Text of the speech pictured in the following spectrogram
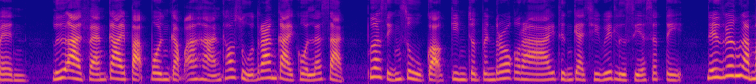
ป็นๆ รืออาจแฝงกายปะปนกับอาหารเข้าสู่ร่างกายคนและสัตว์ เพื่อสิงสู่เกาะกินจนเป็นโรคร้ายถึงแก่ชีวิตหรือเสียสติ ในเรื่องราม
